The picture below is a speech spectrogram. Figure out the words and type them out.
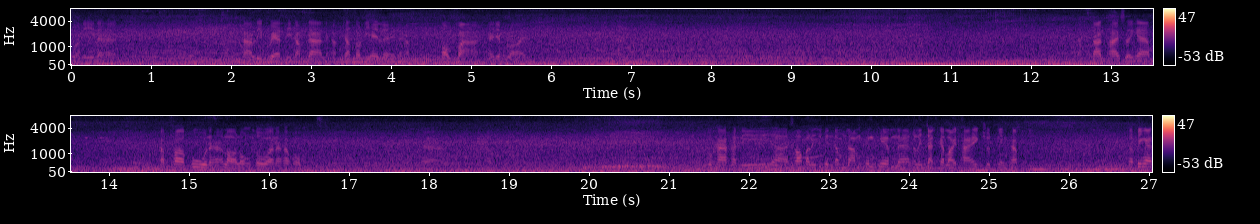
ตัวนี้นะฮะคารีเควสสีดำด้านนะครับ จัดตัวนี้ให้เลยนะครับ พร้อมฝาให้เรียบร้อยด้านท้ายสวยงาม กับท่อคู่นะฮะหล่อลงตัวนะครับผมอ่านะครับ ลู กค้าคันนี้ชอบอะไรที่เป็นดำๆเข้มๆนะฮะก็เลยจัดกันรอยท้ายให้อีกชุดหนึ่งครับแต่เป็นงาน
